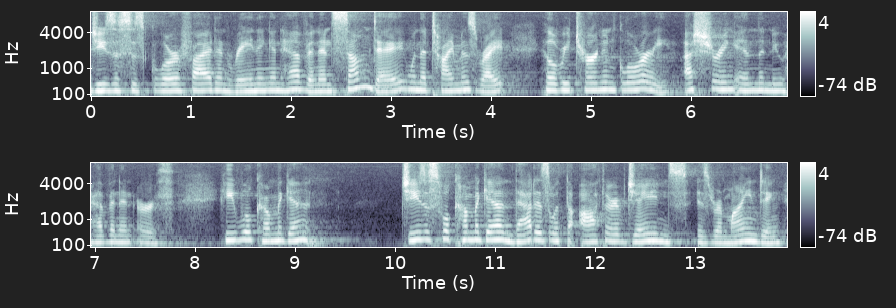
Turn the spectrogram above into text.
Jesus is glorified and reigning in heaven. And someday, when the time is right, he'll return in glory, ushering in the new heaven and earth. He will come again. Jesus will come again. That is what the author of James is reminding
